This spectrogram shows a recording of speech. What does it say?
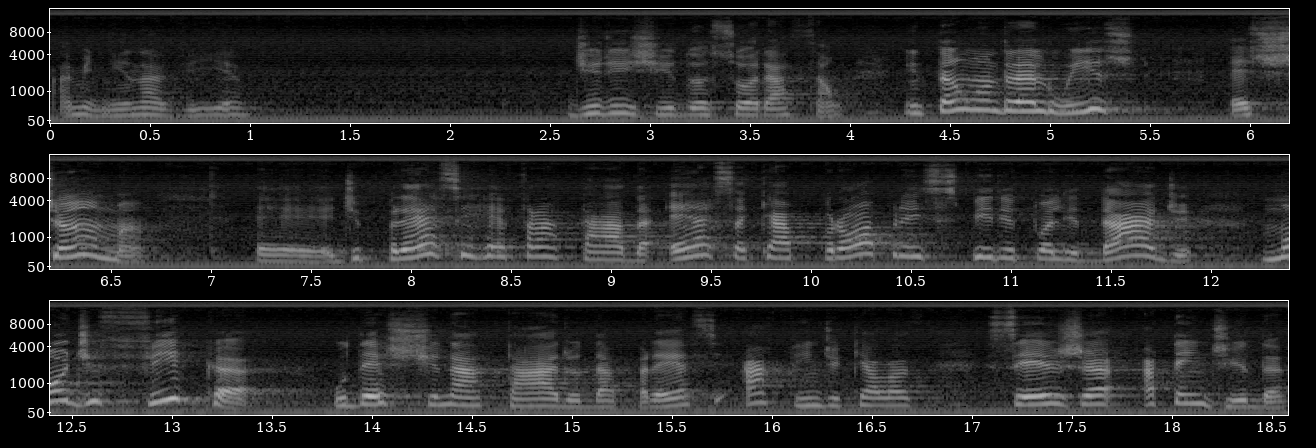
a menina havia dirigido a sua oração. Então, André Luiz é, chama é, de prece refratada, essa que a própria espiritualidade modifica o destinatário da prece a fim de que ela seja atendida.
